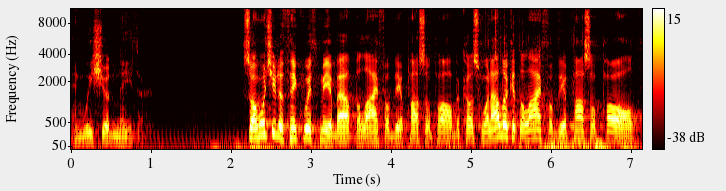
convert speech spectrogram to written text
and we shouldn't either. So I want you to think with me about the life of the Apostle Paul because when I look at the life of the Apostle Paul,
